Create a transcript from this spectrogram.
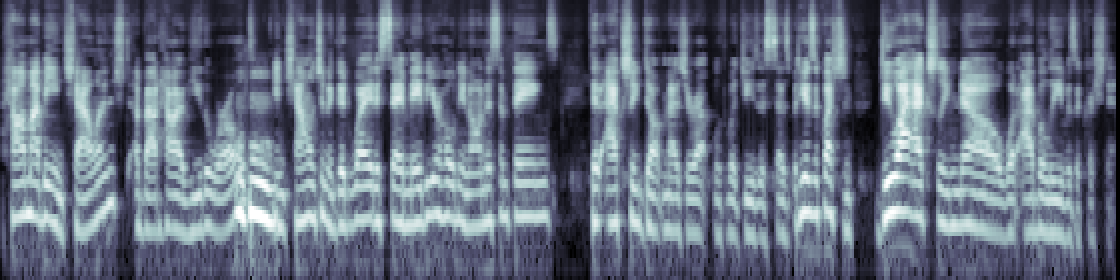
how am I being challenged about how I view the world? Mm-hmm. And challenged in a good way to say maybe you're holding on to some things that actually don't measure up with what Jesus says. But here's a question Do I actually know what I believe as a Christian?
